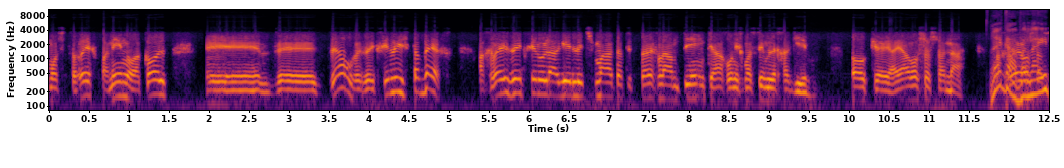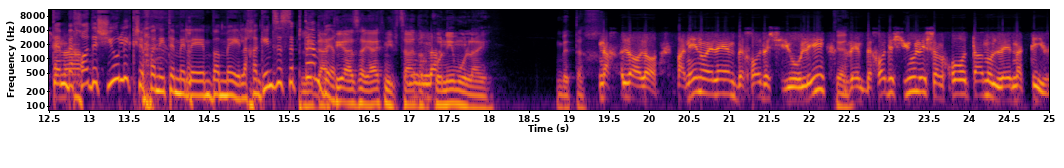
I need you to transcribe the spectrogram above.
כמו שצריך, פנינו, הכל, אה, וזהו, וזה התחיל להסתבך. אחרי זה התחילו להגיד לי, תשמע, אתה תצטרך להמתין כי אנחנו נכנסים לחגים. אוקיי, היה ראש השנה. רגע, אבל הייתם השנה- בחודש יולי כשפניתם אליהם במייל, החגים זה ספטמבר. לדעתי אז היה את מבצע הדרכונים אולי. בטח. נכ- לא, לא. פנינו אליהם בחודש יולי, כן. ובחודש יולי שלחו אותנו לנתיב.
